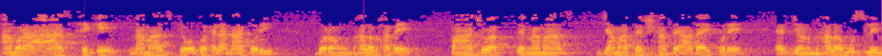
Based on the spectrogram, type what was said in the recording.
আমরা আজ থেকে নামাজকে অবহেলা না করি, বরং ভালোভাবে পাঁচ ওয়াক্তের নামাজ জামাতের সাথে আদায় করে একজন ভালো মুসলিম,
